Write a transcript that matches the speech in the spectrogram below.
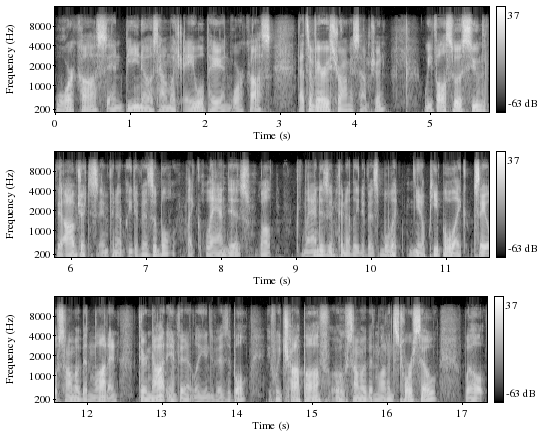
war costs, and B knows how much A will pay in war costs. That's a very strong assumption. We've also assumed that the object is infinitely divisible, like land is. Well, land is infinitely divisible, but you know, people like say Osama bin Laden, they're not infinitely indivisible. If we chop off Osama bin Laden's torso, well,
